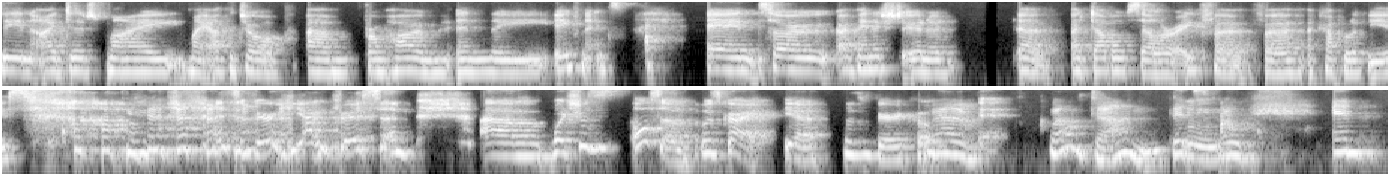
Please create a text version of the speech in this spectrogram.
then I did my my other job um, from home in the evenings. And so I managed to earn a a, a, double salary for, for a couple of years as a very young person, um, which was awesome. It was great. Yeah, it was very cool. Well, well done. That's mm. cool. And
